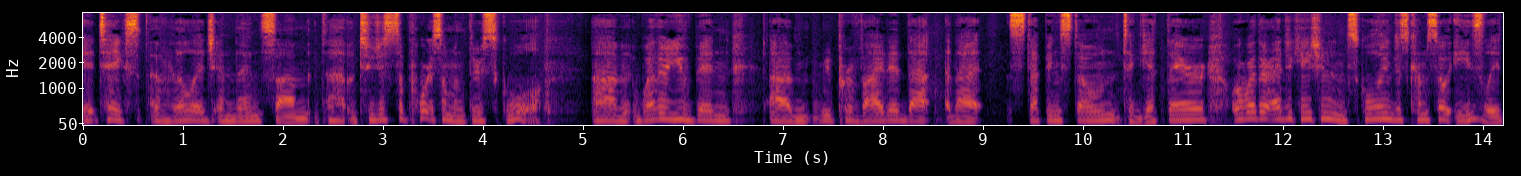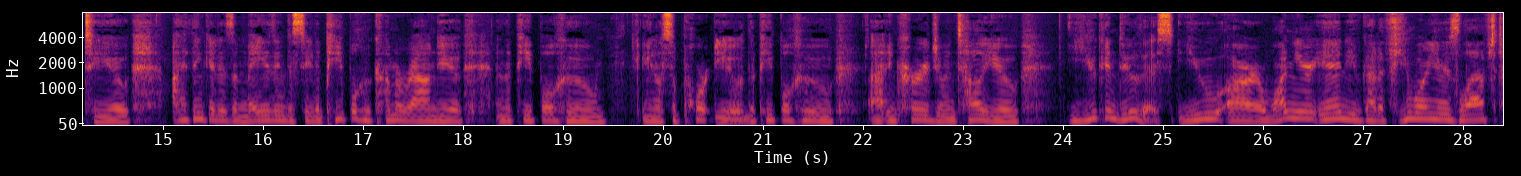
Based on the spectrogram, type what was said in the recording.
it takes a village and then some to, to just support someone through school. Um, whether you've been um, provided that that stepping stone to get there, or whether education and schooling just comes so easily to you, I think it is amazing to see the people who come around you and the people who you know support you, the people who uh, encourage you and tell you you can do this. You are one year in, you've got a few more years left.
